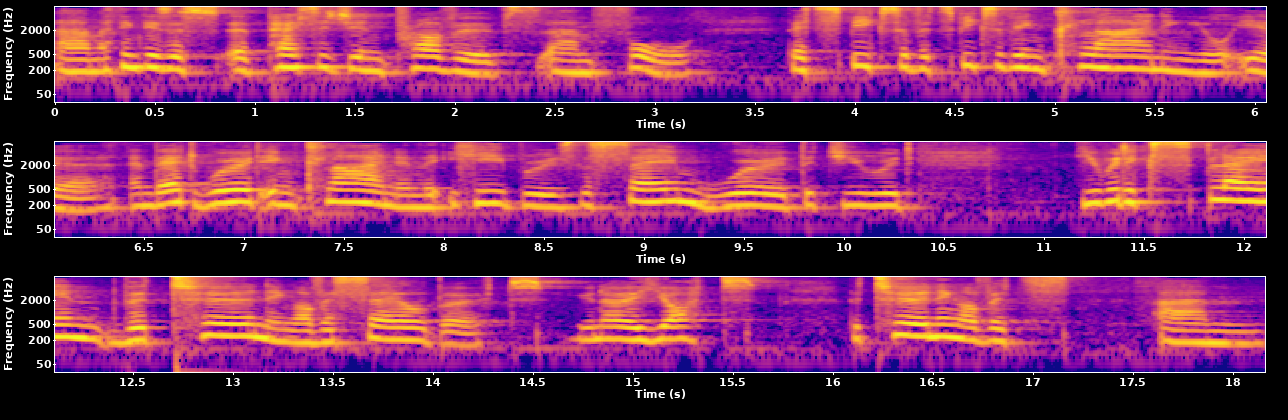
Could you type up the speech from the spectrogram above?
Um, I think there's a, a passage in Proverbs um, 4 that speaks of it speaks of inclining your ear and that word incline in the hebrew is the same word that you would you would explain the turning of a sailboat you know a yacht the turning of its um,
